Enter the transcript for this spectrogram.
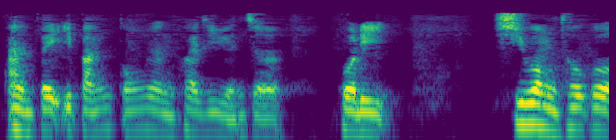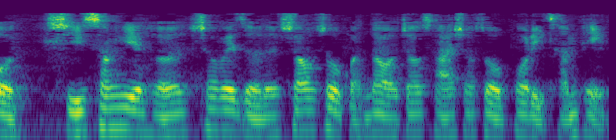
按非一般公认会计原则获利，希望透过其商业和消费者的销售管道交叉销售玻璃产品，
